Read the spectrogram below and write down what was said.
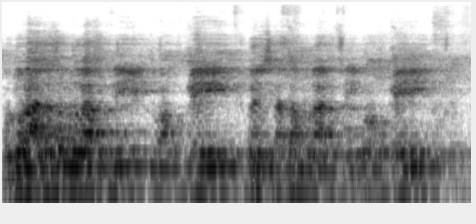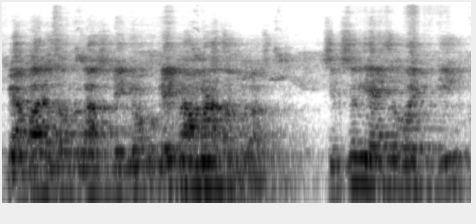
मग तो राजाचा मुलगा असू दे किंवा कुठल्याही गणिताचा मुलगा असू दे किंवा कुठल्याही व्यापाऱ्याचा मुलगा असू दे किंवा कुठल्याही ब्राह्मणाचा मुलगा असू दे. शिक्षण घ्यायचं वय किती?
